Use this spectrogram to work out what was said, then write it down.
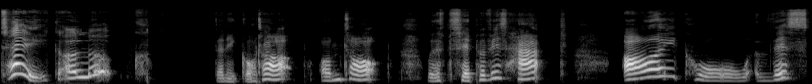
Take a look. Then he got up on top with the tip of his hat. I call this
